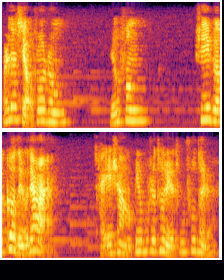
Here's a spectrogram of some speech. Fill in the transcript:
而在小说中，刘峰是一个个子有点矮，才艺上并不是特别突出的人。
